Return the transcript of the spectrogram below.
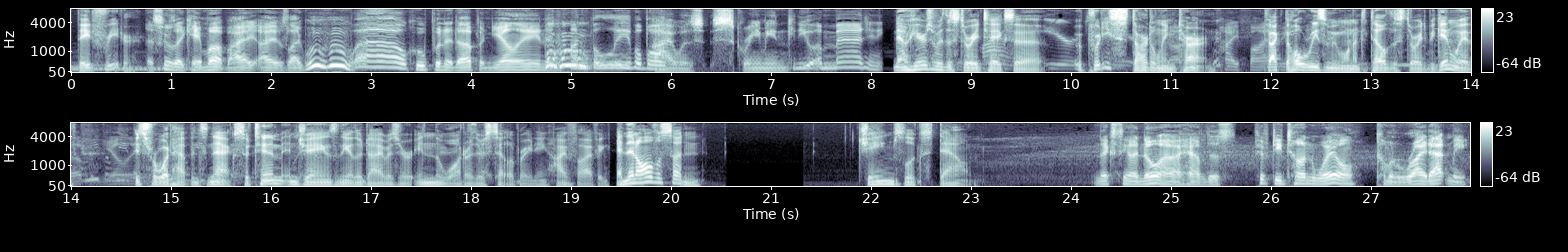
They'd freed her. As soon as I came up, I, I was like, woohoo, wow, hooping it up and yelling. And Unbelievable. I was screaming. Can you imagine? Now, here's where the story takes a, a pretty startling turn. In fact, the whole reason we wanted to tell this story to begin with is for what happens next. So, Tim and James and the other divers are in the water. They're celebrating, high fiving. And then all of a sudden, James looks down. Next thing I know, I have this 50 ton whale coming right at me.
